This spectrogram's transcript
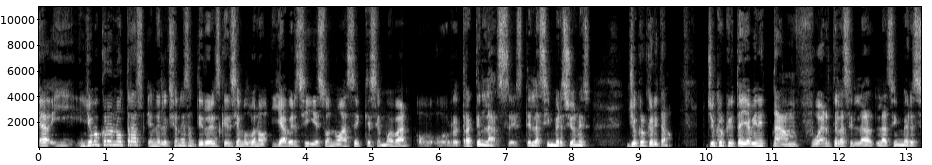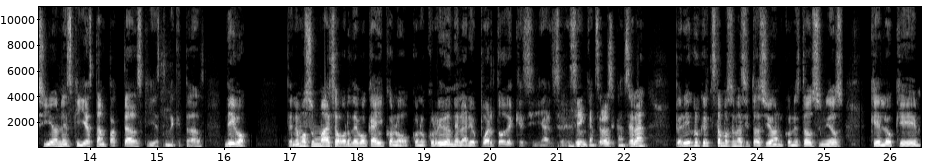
Ah, y yo me acuerdo en otras, en elecciones anteriores que decíamos, bueno, y a ver si eso no hace que se muevan o, retracten las, este, las inversiones. Yo creo que ahorita no. Yo creo que ahorita ya viene tan fuerte las, las inversiones que ya están pactadas, que ya están etiquetadas. Digo, tenemos un mal sabor de boca ahí con lo, con lo ocurrido en el aeropuerto, de que si ya se deciden cancelar, se cancelan. Pero yo creo que estamos en una situación con Estados Unidos que lo que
